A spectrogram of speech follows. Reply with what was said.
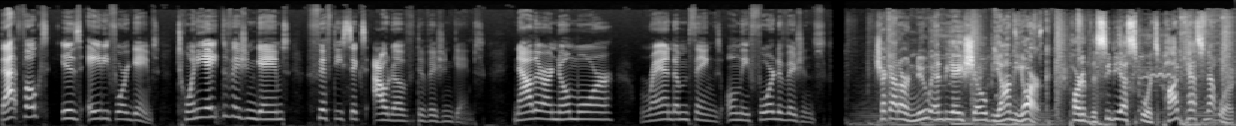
That, folks, is 84 games 28 division games, 56 out of division games. Now there are no more random things, only four divisions. Check out our new NBA show, Beyond the Arc, part of the CBS Sports Podcast Network,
